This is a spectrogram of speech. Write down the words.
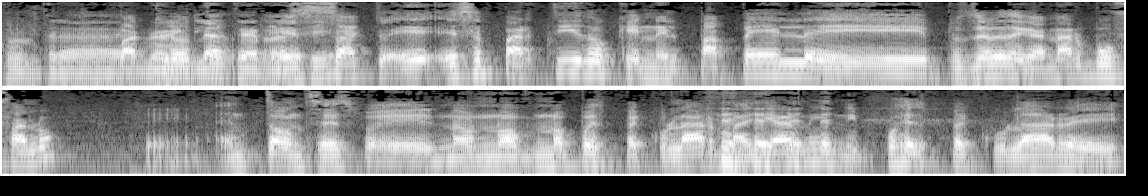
contra Patriotas. Inglaterra. Exacto, e- ese partido que en el papel eh, pues debe de ganar Buffalo. entonces, pues no, no, no puede especular Miami ni puede especular eh,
